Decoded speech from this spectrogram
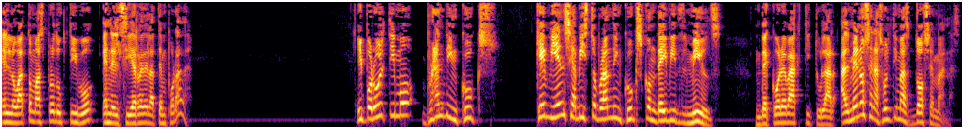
el novato más productivo en el cierre de la temporada. Y por último, Brandon Cooks. Qué bien se ha visto Brandon Cooks con David Mills de coreback titular, al menos en las últimas dos semanas.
